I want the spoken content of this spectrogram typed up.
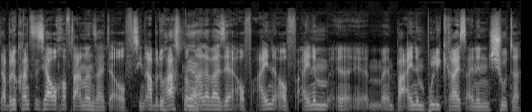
Aber du kannst es ja auch auf der anderen Seite aufziehen. Aber du hast normalerweise ja. auf, ein, auf einem, äh, bei einem Bullykreis einen Shooter.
